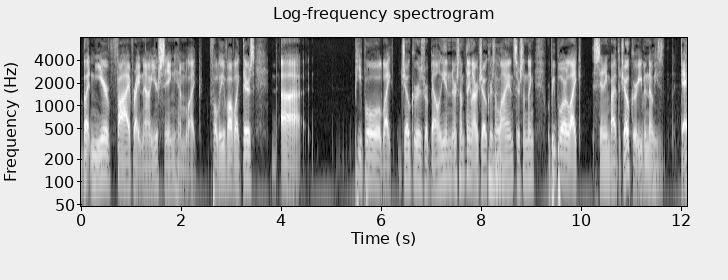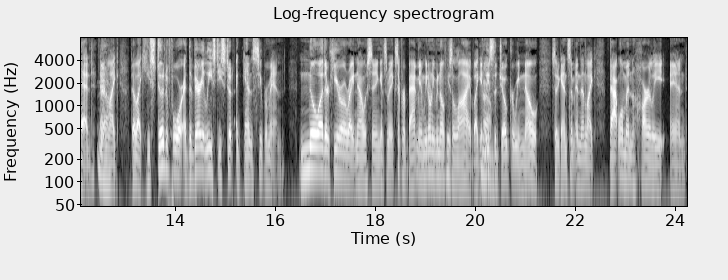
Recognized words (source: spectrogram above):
But in year five, right now, you're seeing him like fully evolve. Like there's, uh, people like Joker's Rebellion or something, or Joker's Mhm. Alliance or something, where people are like standing by the Joker, even though he's dead, Yeah. and like they're like he stood for at the very least he stood against Superman. No other hero right now is standing against him except for Batman. We don't even know if he's alive. Like at No. least the Joker we know stood against him, and then like Batwoman, Harley, and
